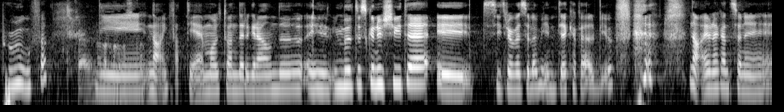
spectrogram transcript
Proof Ok, non la di... No, infatti è molto underground e molto sconosciuta e si trova solamente a Capalbio. no, è una canzone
